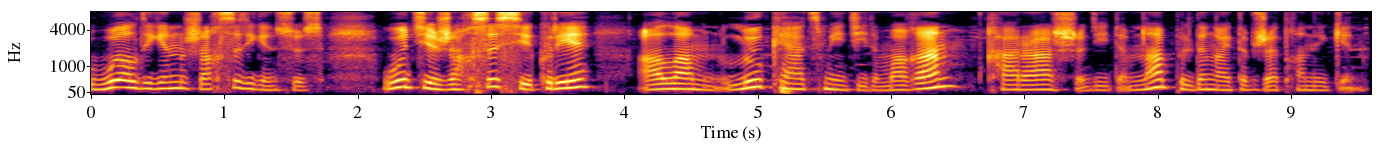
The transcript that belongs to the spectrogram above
Well деген жақсы деген сөз. Өте жақсы секіре аламын. Look at me дейді. Маған қарашы дейді. Мына пілдің айтып жатқан екен.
